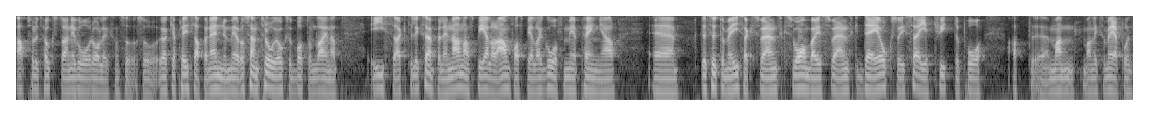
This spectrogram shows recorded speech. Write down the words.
absolut högsta nivå då liksom, så, så ökar prislappen ännu mer. Och sen tror jag också bottom line att Isak till exempel, en annan spelare, anfallsspelare, går för mer pengar. Eh, dessutom är Isak svensk, Svanberg är svensk. Det är också i sig ett kvitto på att eh, man, man liksom är på en,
